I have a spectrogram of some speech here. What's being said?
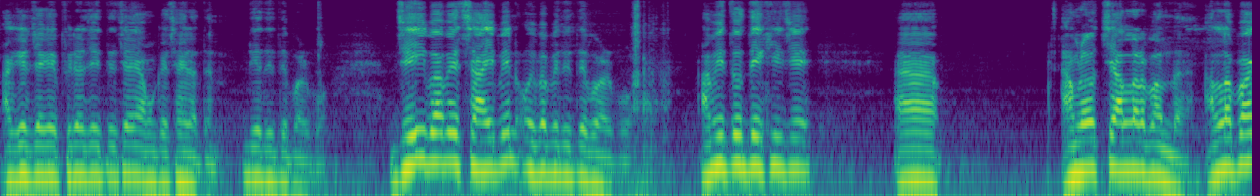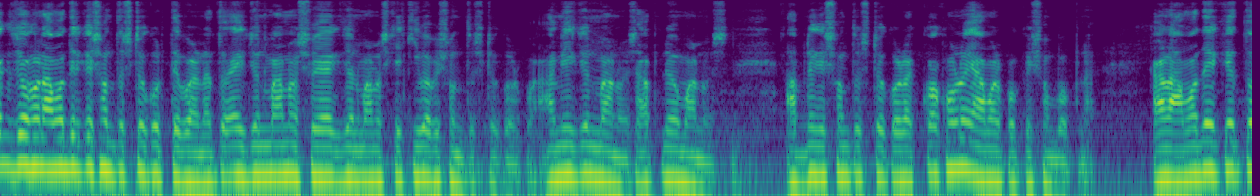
আগের জায়গায় ফিরে যেতে চাই, আমাকে ছাইরা দেন, দিয়ে দিতে পারব। যেইভাবে চাইবেন ওইভাবে দিতে পারব। আমি তো দেখি যে আমরা হচ্ছে আল্লাহর বান্দা। আল্লাহ পাক যখন আমাদেরকে সন্তুষ্ট করতে পারে না, তো একজন মানুষ হয়ে একজন মানুষকে কীভাবে সন্তুষ্ট করব? আমি একজন মানুষ, আপনিও মানুষ। আপনাকে সন্তুষ্ট করা কখনোই আমার পক্ষে সম্ভব না। কারণ আমাদেরকে তো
